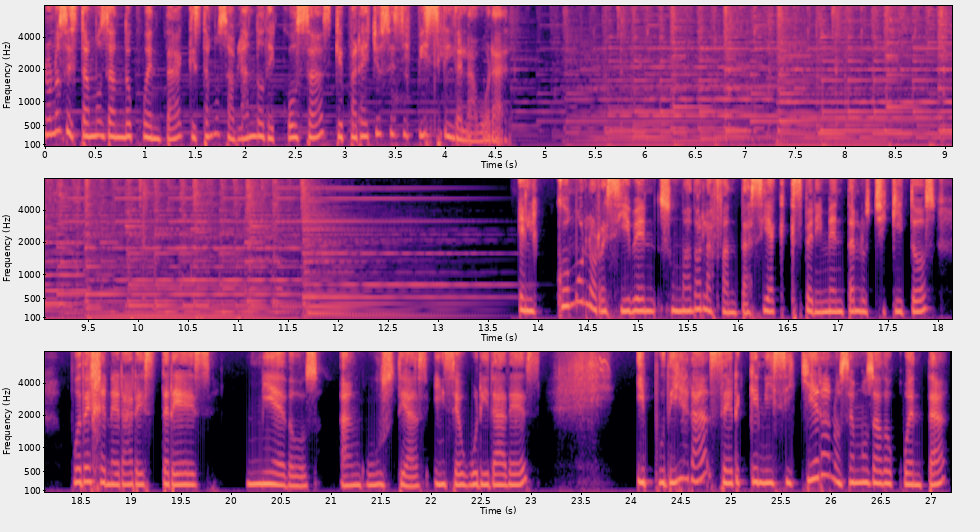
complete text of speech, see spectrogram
no nos estamos dando cuenta que estamos hablando de cosas que para ellos es difícil de elaborar. El cómo lo reciben sumado a la fantasía que experimentan los chiquitos puede generar estrés, miedos, angustias, inseguridades y pudiera ser que ni siquiera nos hemos dado cuenta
